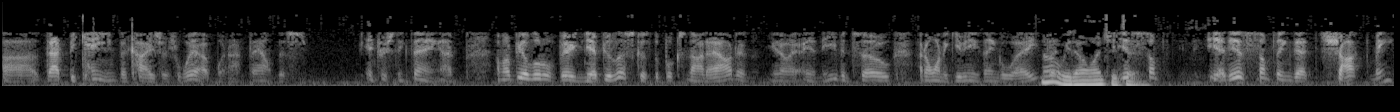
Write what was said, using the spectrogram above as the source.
uh, that became the Kaiser's Web when I found this interesting thing. I, I'm going to be a little very nebulous because the book's not out, and you know, and even so, I don't want to give anything away. No, we don't want you to. something. It is something that shocked me.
